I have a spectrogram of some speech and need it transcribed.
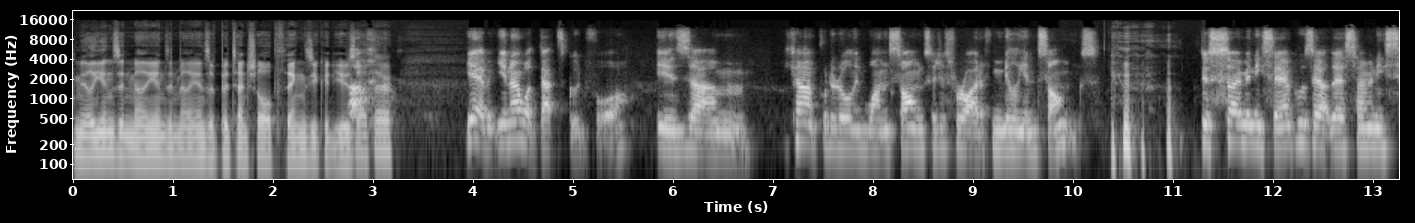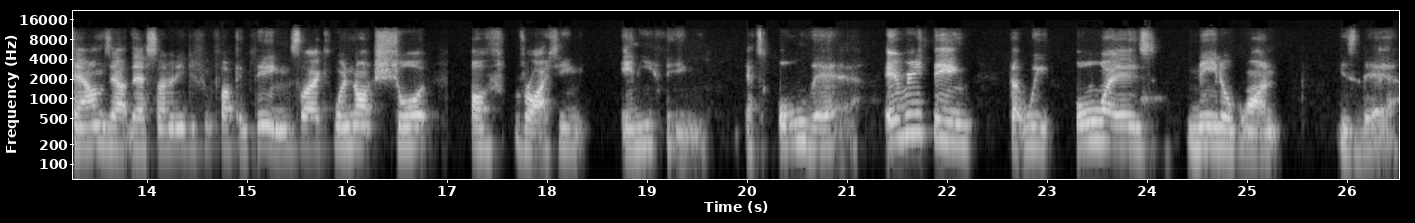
millions and millions and millions of potential things you could use uh, out there? Yeah, but you know what that's good for is um you can't put it all in one song, so just write a million songs. There's so many samples out there, so many sounds out there, so many different fucking things. Like we're not short of writing anything. It's all there. Everything that we always need or want is there.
